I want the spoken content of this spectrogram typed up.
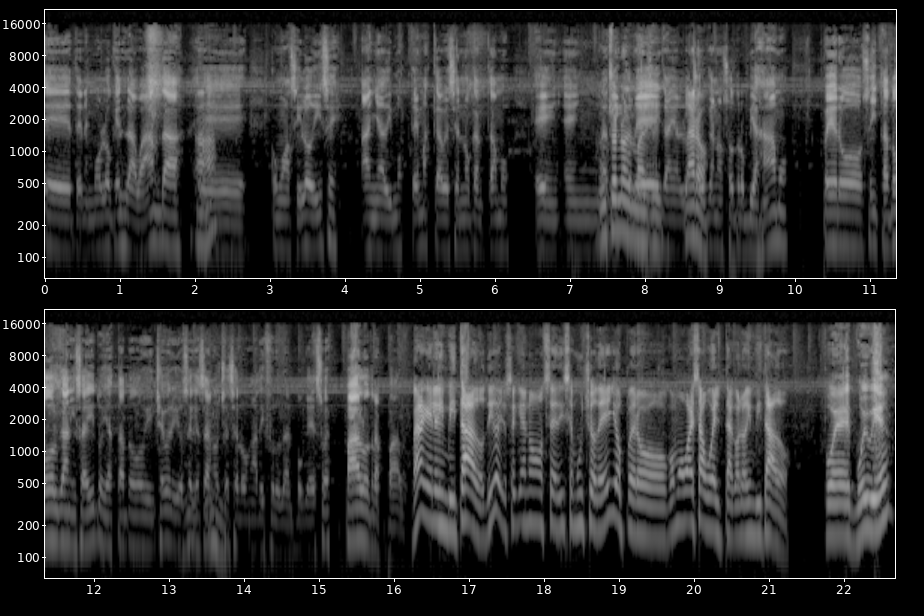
eh, tenemos lo que es la banda, eh, como así lo dice, añadimos temas que a veces no cantamos en, en Un la show normal, en los Claro. shows que nosotros viajamos. Pero sí, está todo organizadito, ya está todo bien chévere. y Yo sé que esa noche se lo van a disfrutar, porque eso es palo tras palo. Bueno, que los invitados, digo, yo sé que no se dice mucho de ellos, pero ¿cómo va esa vuelta con los invitados? Pues muy bien.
